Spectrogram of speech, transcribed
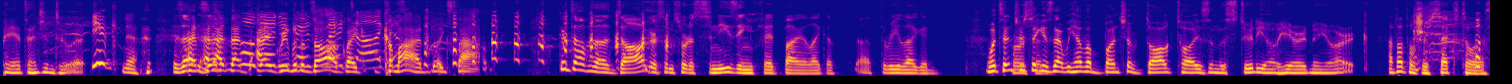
pay attention to it. Yeah. Is that, And- that I, Hold I agree with the dog. Like, dog come is- on, like stop. I can tell if it's a dog or some sort of sneezing fit by like a, a three-legged. What's interesting person. is that we have a bunch of dog toys in the studio here in New York. I thought those were sex toys.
